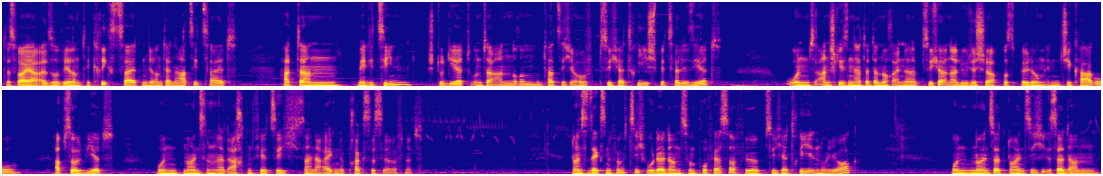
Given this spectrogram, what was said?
Das war ja also während der Kriegszeiten, während der Nazizeit hat dann Medizin studiert unter anderem und hat sich auf Psychiatrie spezialisiert. Und anschließend hat er dann noch eine psychoanalytische Ausbildung in Chicago absolviert und 1948 seine eigene Praxis eröffnet. 1956 wurde er dann zum Professor für Psychiatrie in New York und 1990 ist er dann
